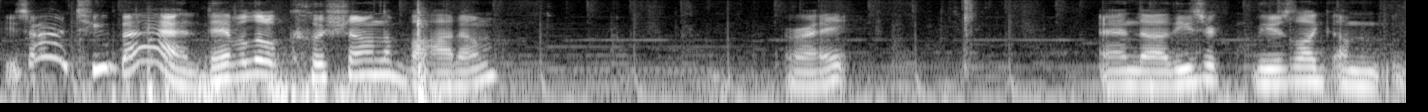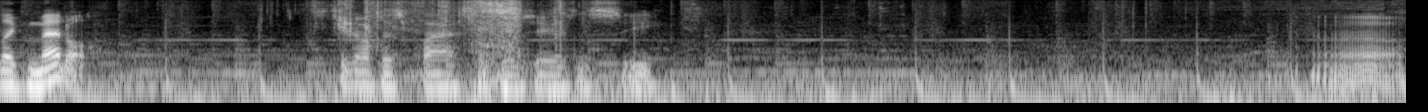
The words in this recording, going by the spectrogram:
these aren't too bad. They have a little cushion on the bottom right? And uh, these are these are like um like metal. Let's take off this plastic so you guys can see. Oh,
